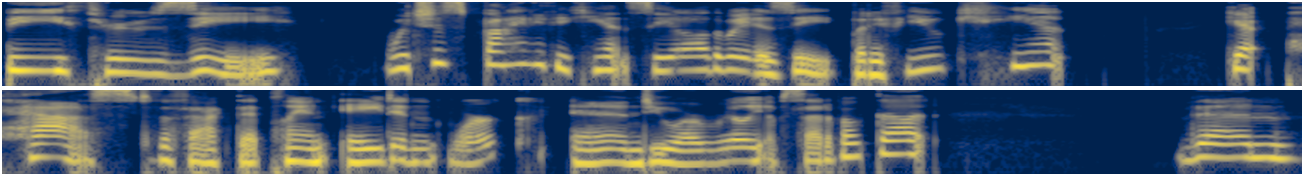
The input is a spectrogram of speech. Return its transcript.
B through Z, which is fine if you can't see all the way to Z, but if you can't get past the fact that plan A didn't work and you are really upset about that, then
